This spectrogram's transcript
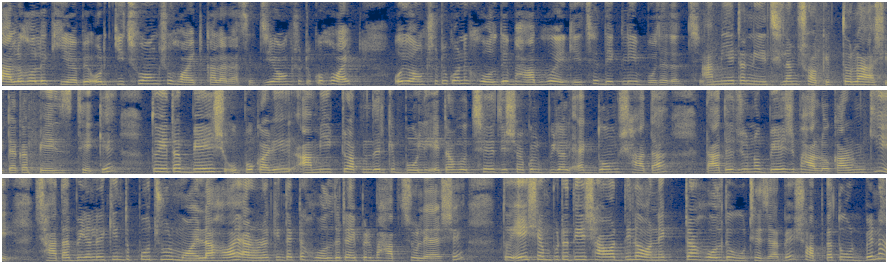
কালো হলে কী হবে? ওর কিছু অংশ হোয়াইট কালার আছে। যে অংশটুকু হোয়াইট ওই অংশটুকু অনেক হলদে ভাব হয়ে গিয়েছে, দেখলেই বোঝা যাচ্ছে। আমি এটা নিয়েছিলাম শখের তোলা আশি টাকা পেজ থেকে। তো এটা বেশ উপকারী। আমি একটু আপনাদেরকে বলি, এটা হচ্ছে যে সকল বিড়াল একদম সাদা, তাদের জন্য বেশ ভালো। কারণ কি? সাদা বিড়ালের কিন্তু প্রচুর ময়লা হয়, আর ওরা কিন্তু একটা হলদে টাইপের ভাব চলে আসে। তো এই শ্যাম্পুটা দিয়ে শাওয়ার দিলে অনেকটা হলদে উঠে যাবে, সবটা তো উঠবে না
